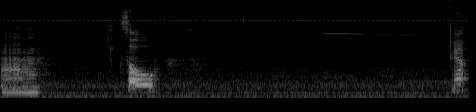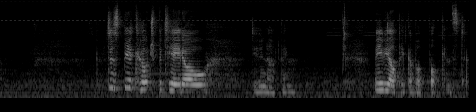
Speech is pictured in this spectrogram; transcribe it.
Um, so, yeah. Just be a couch potato, do nothing. Maybe I'll pick up a book instead.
